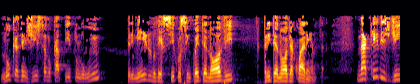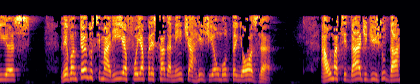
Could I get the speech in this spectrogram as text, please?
Lucas registra no capítulo 1, primeiro, no versículo 59, 39 a 40. Naqueles dias, levantando-se Maria, foi apressadamente à região montanhosa, a uma cidade de Judá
